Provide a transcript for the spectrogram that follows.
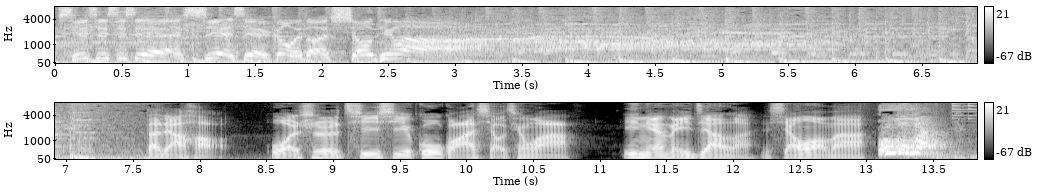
谢谢谢谢谢谢各位的收听啦！大家好，我是七夕孤寡小青蛙，一年没见了，想我吗？滚滚滚！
